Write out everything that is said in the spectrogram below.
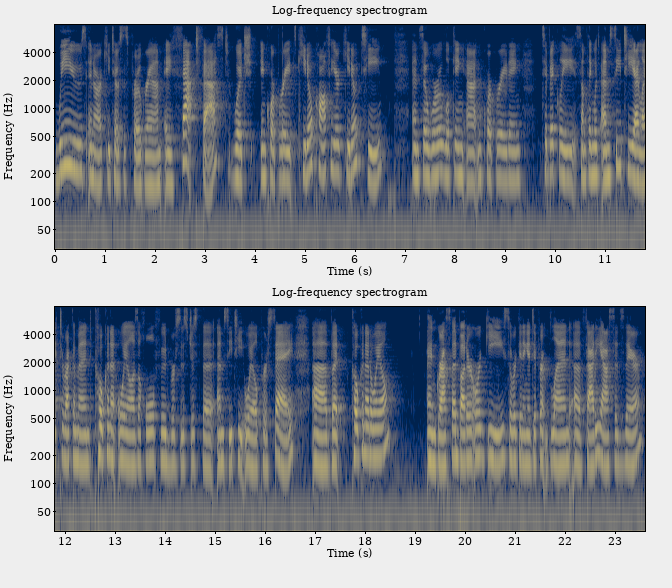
We use in our ketosis program a fat fast, which incorporates keto coffee or keto tea. And so we're looking at incorporating typically something with MCT. I like to recommend coconut oil as a whole food versus just the MCT oil per se, uh, but coconut oil and grass fed butter or ghee. So we're getting a different blend of fatty acids there.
